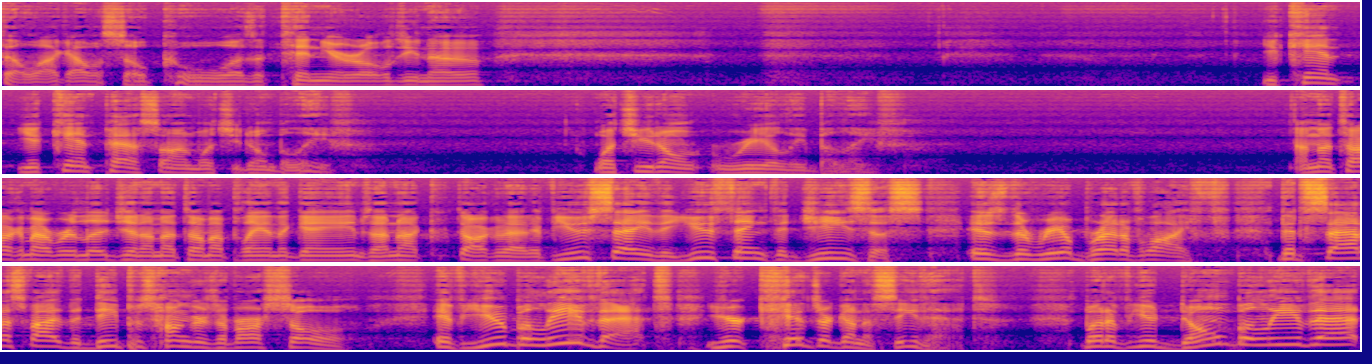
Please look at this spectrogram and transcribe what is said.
felt like I was so cool as a 10 year old, you know. You can't, you can't pass on what you don't believe, what you don't really believe. I'm not talking about religion. I'm not talking about playing the games. I'm not talking about it. If you say that you think that Jesus is the real bread of life that satisfies the deepest hungers of our soul, if you believe that, your kids are going to see that. But if you don't believe that,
